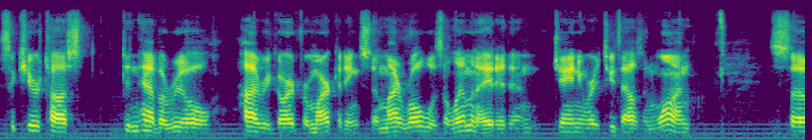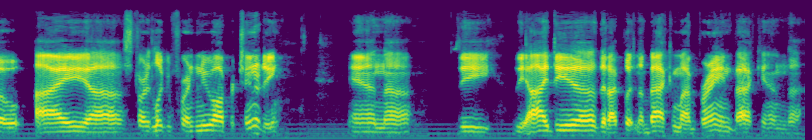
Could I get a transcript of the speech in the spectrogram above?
Securitas didn't have a real high regard for marketing, so my role was eliminated in January 2001. So I uh, started looking for a new opportunity, and uh, the the idea that I put in the back of my brain back in the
